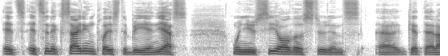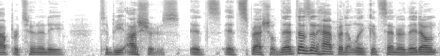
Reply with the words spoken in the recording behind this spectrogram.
it's it's an exciting place to be. And yes, when you see all those students uh, get that opportunity to be ushers. It's it's special. That doesn't happen at Lincoln Center. They don't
